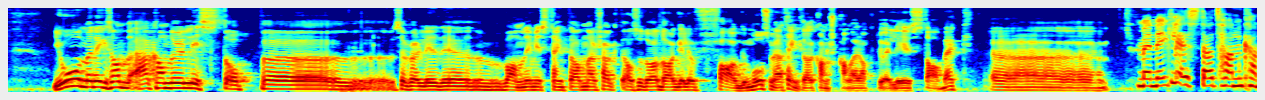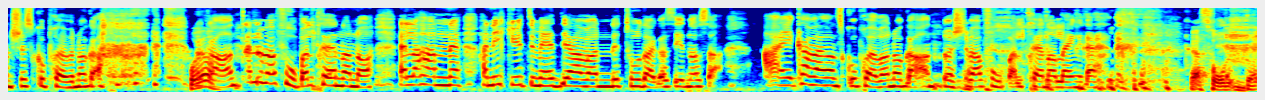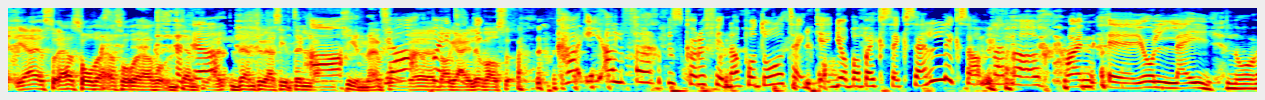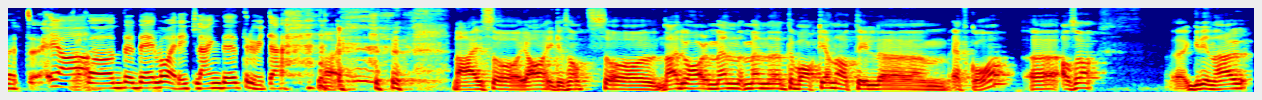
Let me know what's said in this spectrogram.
Jo, men her kan du liste opp uh, selvfølgelig de vanlige mistenkte. han har Sagt. Altså, du har Dag eller Fagermo, som jeg tenker at kanskje kan være aktuell i Stabæk. Uh, men jeg leste at han kanskje skulle prøve noe, noe ja. annet enn å være fotballtrener nå. Eller han, han gikk ut i media var det to dager siden og sa Nei, kan være han skulle prøve noe annet og ikke være fotballtrener lenger. Jeg så det, jeg så, jeg så det. Jeg så det. Den, ja. den, tror jeg sitter langt inne for ja, eh, Dag Eile. Altså. Hva i all verden skal du finne på da, tenker jeg? Jobbe på XXL, liksom? Eller? Han er jo lei nå, vet du. Ja. Så det der varer ikke lenge, det tror ikke jeg. Nei. nei, så ja, ikke sant. Så, nei, du har, men, men tilbake igjen da, til uh, eh, FK. Uh, altså Eh, Grindhaug,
